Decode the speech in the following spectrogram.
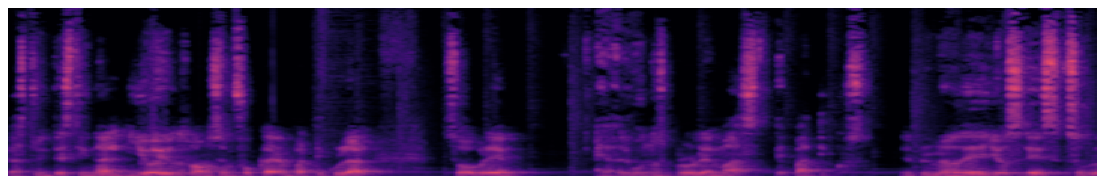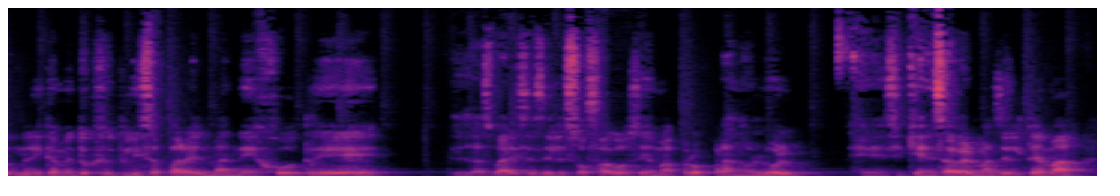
gastrointestinal y hoy nos vamos a enfocar en particular sobre eh, algunos problemas hepáticos. El primero de ellos es sobre un medicamento que se utiliza para el manejo de las varices del esófago, se llama propranolol eh, si quieren saber más del tema,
